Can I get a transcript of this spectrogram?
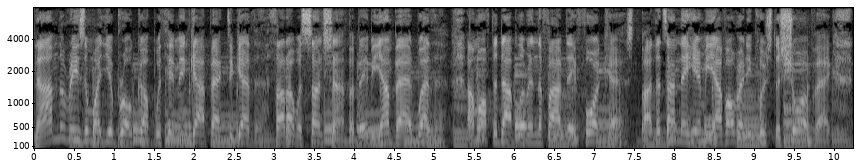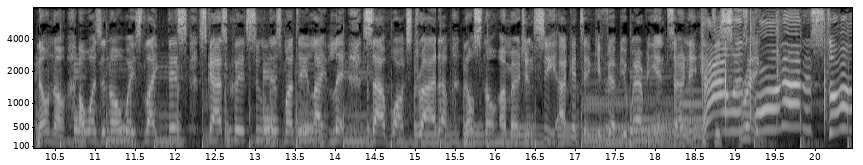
Now I'm the reason why you broke up with him and got back together. Thought I was sunshine, but baby, I'm bad weather. I'm off the Doppler in the five day forecast. By the time they hear me, I've already pushed the shore back. No, no, I wasn't always like this. Skies cleared soon as my daylight lit. Sidewalks dried up, no snow emergency. I could take you February and turn it into I was spring.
